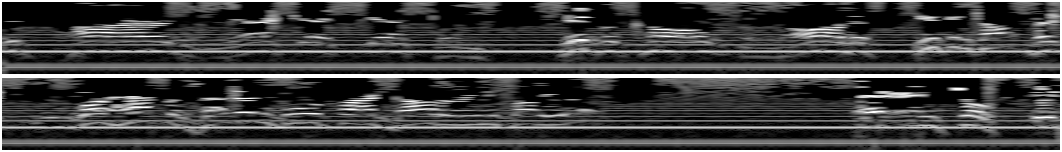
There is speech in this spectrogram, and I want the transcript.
it's hard, and yak yak yak, and difficult, and all this. You can talk, but what happens? That doesn't glorify God or anybody else. And, and so, it,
